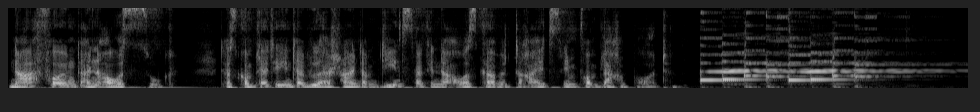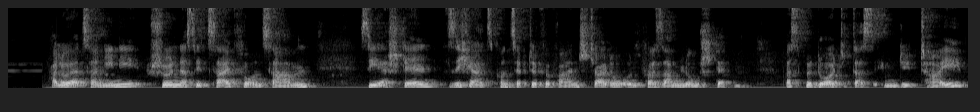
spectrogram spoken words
Nachfolgend ein Auszug. Das komplette Interview erscheint am Dienstag in der Ausgabe 13 vom Blach-Report. Hallo Herr Zanini, schön, dass Sie Zeit für uns haben. Sie erstellen Sicherheitskonzepte für Veranstaltungen und Versammlungsstätten. Was bedeutet das im Detail?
